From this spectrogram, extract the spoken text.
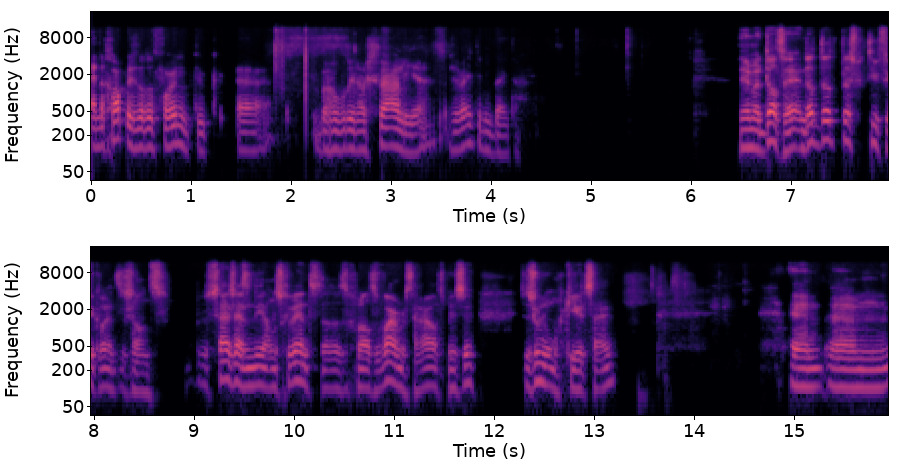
En de grap is dat het voor hun natuurlijk, eh, bijvoorbeeld in Australië, ze weten niet beter. Nee, maar dat, hè, en dat, dat perspectief vind ik wel interessant. Zij zijn niet anders gewend dat het gewoon altijd warm is daar, tenminste seizoenen omgekeerd zijn. En ehm,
